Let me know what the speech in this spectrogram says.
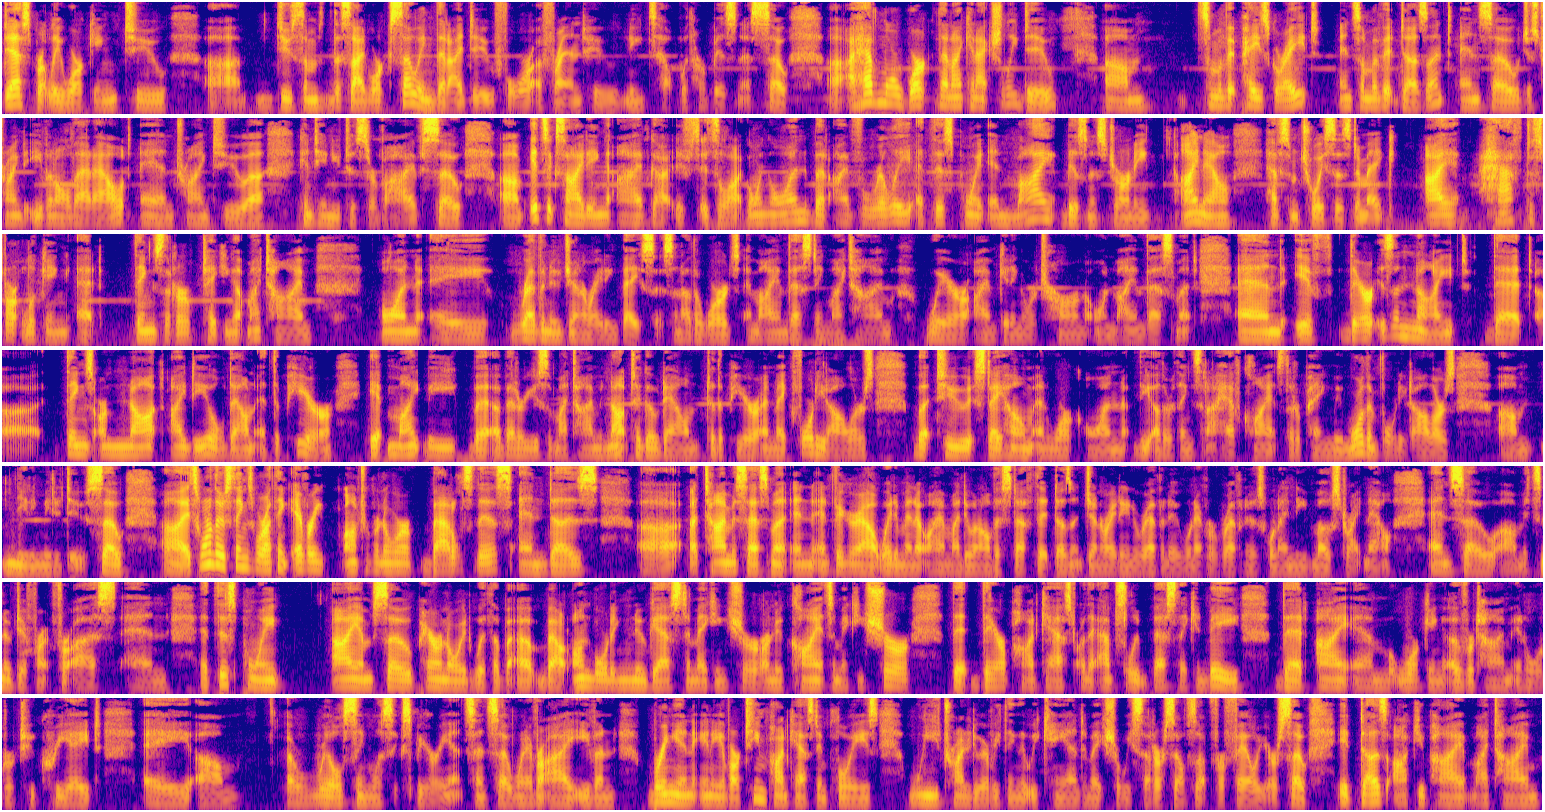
desperately working to uh, do some the side work sewing that I do for a friend who needs help with her business. So uh, I have more work than I can actually do. Um, some of it pays great and some of it doesn't. And so just trying to even all that out and trying to uh, continue to survive. So um, it's exciting. I've got, it's, it's a lot going on, but I've really, at this point in my business journey, I now have some choices to make. I have to start looking at things that are taking up my time on a revenue generating basis. In other words, am I investing my time where I'm getting a return on my investment? And if there is a night that uh, things are not ideal down at the pier, it might be a better use of my time not to go down to the pier and make $40, but to stay home and work on the other things that I have clients that are paying me more than $40 um, needing me to do. So uh, it's one of those things where I think every entrepreneur battles this and does uh, a time assessment and, and figure out, wait a minute, why am I doing all this stuff that doesn't generate any revenue whenever revenue is what I need most right now? And so um, it's no different for us. And at this point, I am so paranoid with about, about onboarding new guests and making sure our new clients and making sure that their podcast are the absolute best they can be that I am working overtime in order to create a um, a real seamless experience. And so whenever I even bring in any of our team podcast employees, we try to do everything that we can to make sure we set ourselves up for failure. So it does occupy my time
